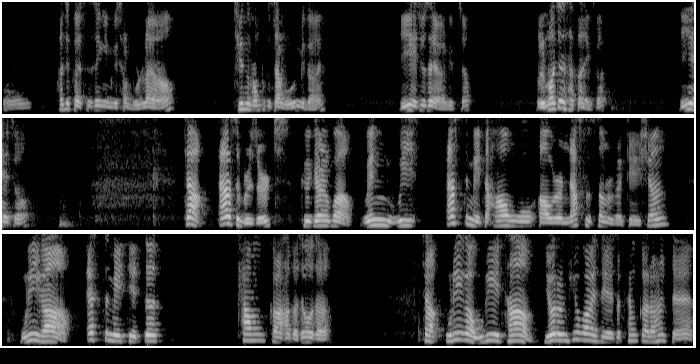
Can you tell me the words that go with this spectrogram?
어, 아직까지 선생님이 잘 몰라요. 지우는 방법도 잘 모릅니다. 이해해 주세요. 알겠죠? 얼마 전에 샀다니까? 이해해 줘. 자, as a result, 그 결과, when we estimate how our next summer vacation, 우리가 estimate의 뜻, 평가하다 적어서 자, 우리가 우리의 다음 여름 휴가에 대해서 평가를 할 때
